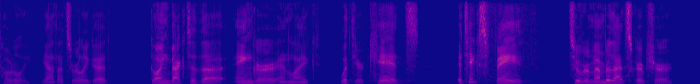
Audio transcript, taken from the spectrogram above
Totally. Yeah, that's really good. Going back to the anger and like with your kids, it takes faith to remember that scripture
